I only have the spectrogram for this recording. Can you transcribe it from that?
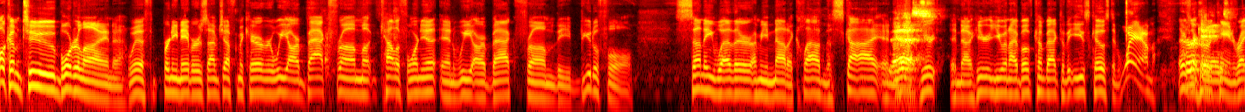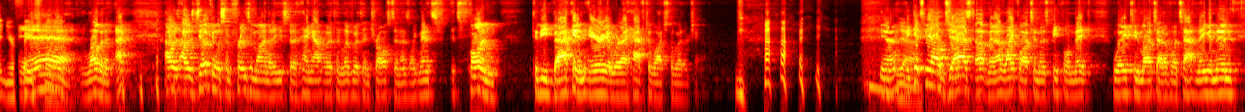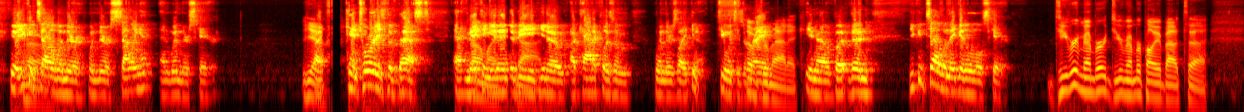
Welcome to BoarderLine with Bernie Neighbors. I'm Jeff McCarriger. We are back from California and we are back from the beautiful sunny weather. I mean, not a cloud in the sky. And yes. now here, and now here you and I both come back to the East Coast and wham, there's Hurricanes. a hurricane right in your face. Yeah, loving it. I, I was I was joking with some friends of mine that I used to hang out with and live with in Charleston. I was like, man, it's it's fun to be back in an area where I have to watch the Weather Channel. You know, yeah. it gets me all jazzed up, man. I like watching those people make way too much out of what's happening, and then you know you can uh, tell when they're when they're selling it and when they're scared. Yeah, like, Cantore's the best at making oh it into God. be you know a cataclysm when there's like you know a few inches so of rain. Dramatic, you know. But then you can tell when they get a little scared. Do you remember? Do you remember probably about? uh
